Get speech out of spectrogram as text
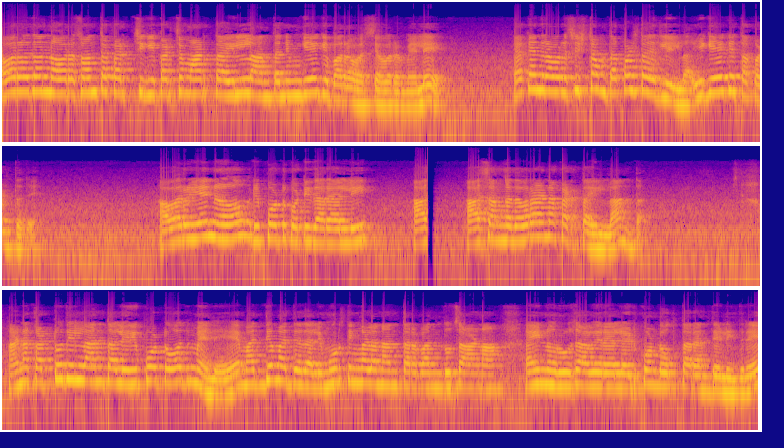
ಅವರದನ್ನು ಅವರ ಸ್ವಂತ ಖರ್ಚಿಗೆ ಖರ್ಚು ಮಾಡ್ತಾ ಇಲ್ಲ ಅಂತ ನಿಮ್ಗೆ ಹೇಗೆ ಭರವಸೆ ಅವರ ಮೇಲೆ? ಯಾಕೆಂದ್ರೆ ಅವರ ಸಿಸ್ಟಮ್ ತಗೊಳ್ತಾ ಇರಲಿಲ್ಲ. ಈಗ ಹೇಗೆ ತಗೊಳ್ತದೆ ಅವರು ಏನು ರಿಪೋರ್ಟ್ ಕೊಟ್ಟಿದ್ದಾರೆ ಅಲ್ಲಿ? ಆ ಸಂಘದವರು ಹಣ ಕಟ್ತಾ ಇಲ್ಲ ಅಂತ. ಹಣ ಕಟ್ಟುವುದಿಲ್ಲ ಅಂತ ಅಲ್ಲಿ ರಿಪೋರ್ಟ್ ಹೋದ್ಮೇಲೆ ಮಧ್ಯ ಮಧ್ಯದಲ್ಲಿ ಮೂರು ತಿಂಗಳ ನಂತರ ಬಂದು ಸಾಣ ಐನೂರು ಸಾವಿರ ಎಲ್ಲ ಇಟ್ಕೊಂಡು ಹೋಗ್ತಾರೆ ಅಂತ ಹೇಳಿದ್ರೆ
